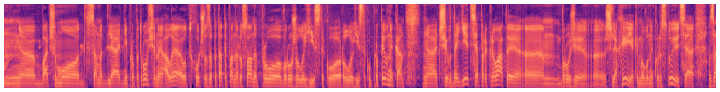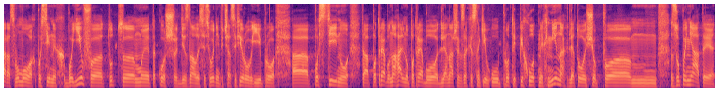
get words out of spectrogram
е, бачимо саме для Дніпропетровщини. Але от хочу запитати, пане Руслане, про ворожу логістику, логістику противника. Чи вдається перекривати ворожі шляхи, якими вони користуються зараз в умовах постійних боїв? Тут ми також дізналися сьогодні під час ефіру і про постійну та потребу, нагальну потребу для наших захисників у протипіхотних мінах для того, щоб е, зупиняти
